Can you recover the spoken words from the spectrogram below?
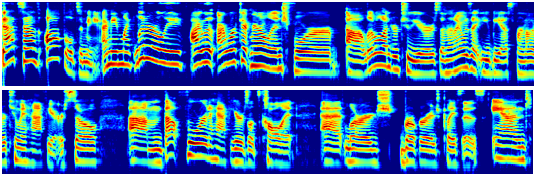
that sounds awful to me. I mean, like literally, I, w- I worked at Merrill Lynch for uh, a little under two years, and then I was at UBS for another two and a half years. So um, about four and a half years, let's call it at large brokerage places. And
